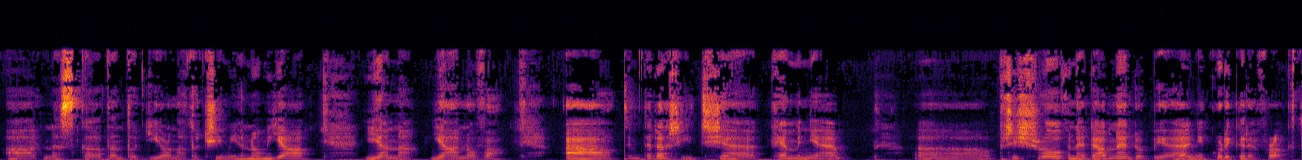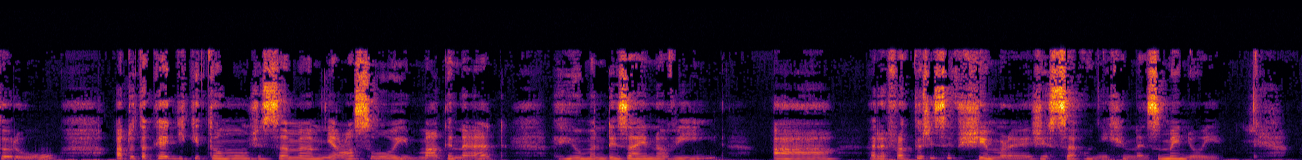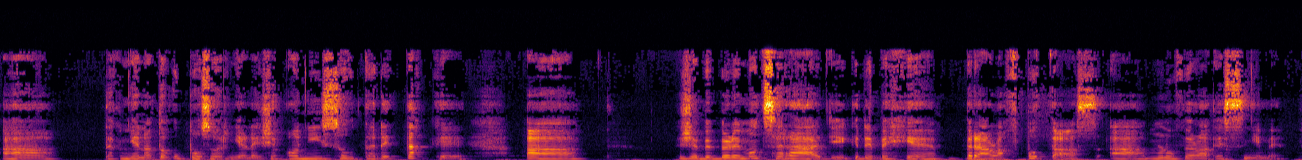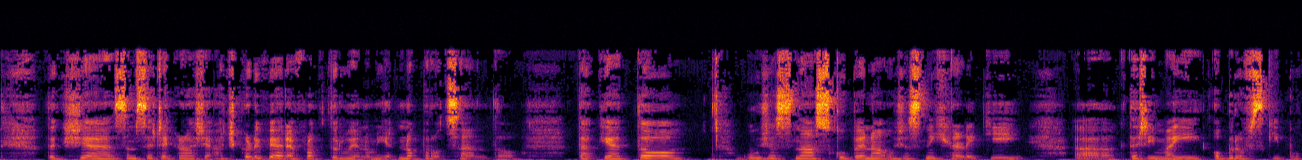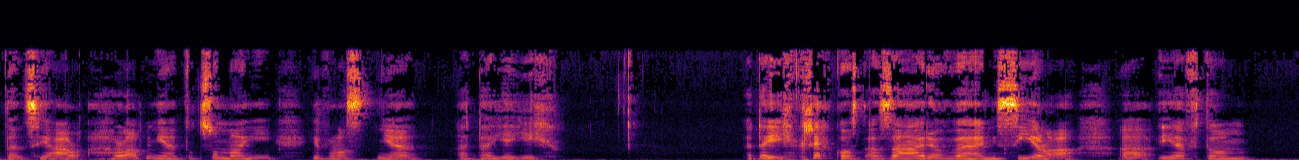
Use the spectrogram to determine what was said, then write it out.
a dneska tento díl natočím jenom já, Jana Jánova. A musím teda říct, že ke mně přišlo v nedávné době několik reflektorů a to také díky tomu, že jsem měla svůj magnet human designový a reflektoři si všimli, že se o nich nezmiňuji. A tak mě na to upozornili, že oni jsou tady taky a že by byli moc rádi, kdybych je brala v potaz a mluvila i s nimi. Takže jsem si řekla, že ačkoliv je reflektoru jenom 1%, tak je to úžasná skupina úžasných lidí, kteří mají obrovský potenciál a hlavně to, co mají, je vlastně ta jejich ta jejich křehkost a zároveň síla je v tom,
